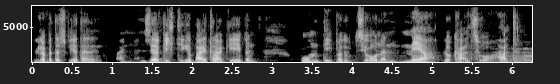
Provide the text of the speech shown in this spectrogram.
Ich glaube, das wird ein, ein, sehr wichtiger Beitrag geben, um die Produktionen mehr lokal zu halten.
